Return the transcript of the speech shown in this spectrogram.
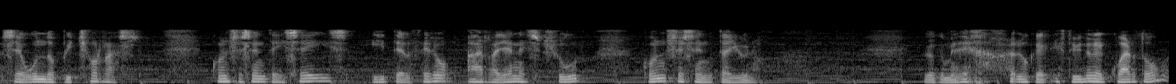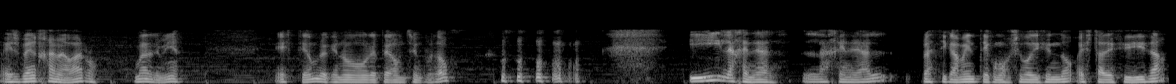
segundo Pichorras con 66 y tercero Arrayanes Sur con 61. Lo que me deja, lo que estoy viendo que el cuarto es Benja Navarro. Madre mía. Este hombre que no le pega un tren cruzado. y la general. La general prácticamente, como os sigo diciendo, está decidida.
